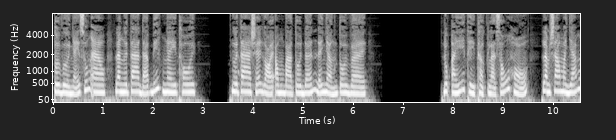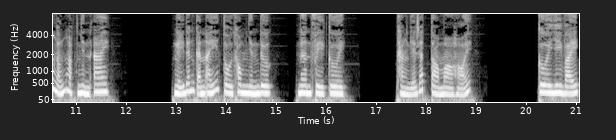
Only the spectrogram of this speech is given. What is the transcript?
Tôi vừa nhảy xuống ao là người ta đã biết ngay thôi. Người ta sẽ gọi ông bà tôi đến để nhận tôi về. Lúc ấy thì thật là xấu hổ, làm sao mà dám ngẩng mặt nhìn ai. Nghĩ đến cảnh ấy tôi không nhịn được, nên phì cười. Thằng giải rách tò mò hỏi. Cười gì vậy?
